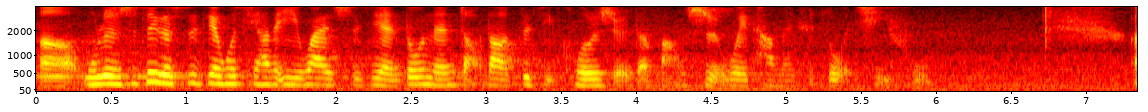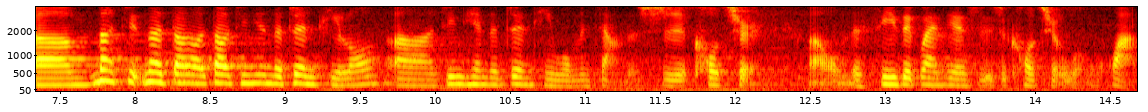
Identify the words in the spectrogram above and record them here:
呃，无论是这个事件或其他的意外事件，都能找到自己 closure 的方式，为他们去做祈福。嗯，那今那到到今天的正题喽。呃，今天的正题我们讲的是 culture，啊，我们的 C 的关键词是 culture 文化。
